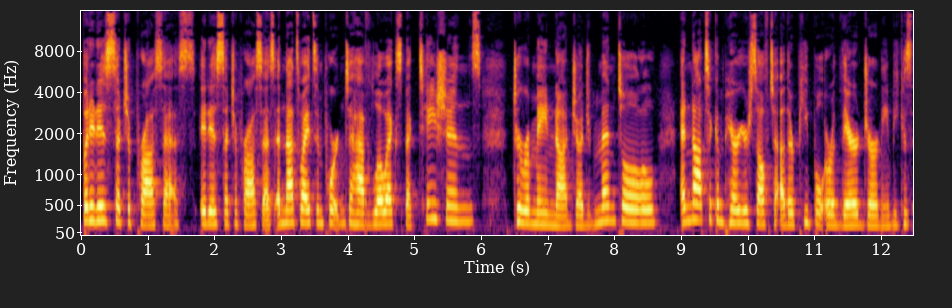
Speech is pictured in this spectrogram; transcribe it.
But it is such a process. It is such a process. And that's why it's important to have low expectations, to remain not judgmental, and not to compare yourself to other people or their journey because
